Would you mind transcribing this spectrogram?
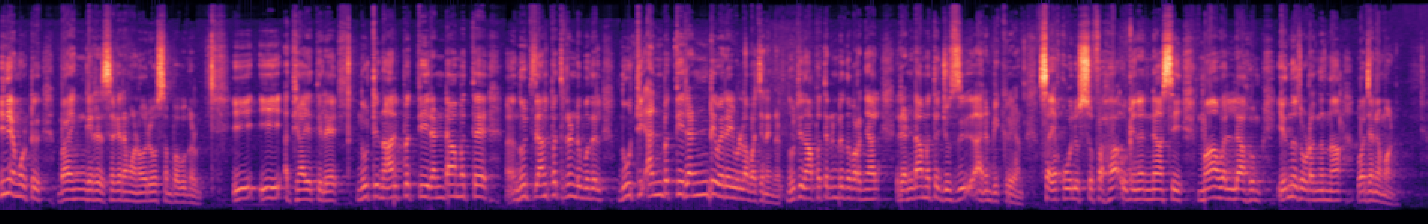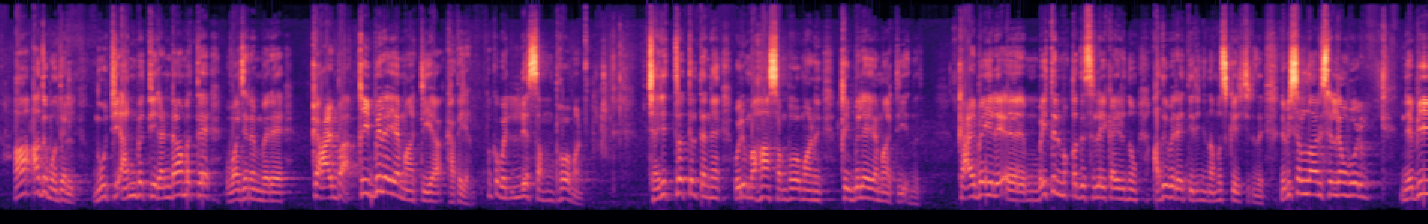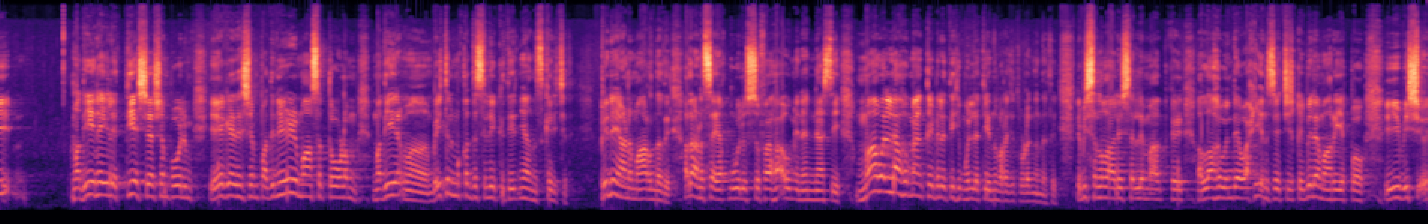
ഇനി അങ്ങോട്ട് ഭയങ്കര രസകരമാണ് ഓരോ സംഭവങ്ങളും. ഈ ഈ അധ്യായത്തിലെ നൂറ്റി നാൽപ്പത്തി രണ്ടാമത്തെ നൂറ്റി നാൽപ്പത്തിരണ്ട് മുതൽ നൂറ്റി അൻപത്തി രണ്ട് വരെയുള്ള വചനങ്ങൾ. നൂറ്റി നാൽപ്പത്തിരണ്ട് എന്ന് പറഞ്ഞാൽ രണ്ടാമത്തെ ജുസ് ആരംഭിക്കുകയാണ്. സയഖൂലു സുഫഹ ഉമിനന്നാസി മാ വല്ലാഹും എന്ന് തുടങ്ങുന്ന വചനമാണ്. ആ അത് മുതൽ നൂറ്റി അൻപത്തി രണ്ടാമത്തെ വചനം വരെ കഅബ കിബിലയെ മാറ്റിയ കഥയാണ്. ഒക്കെ വലിയ സംഭവമാണ്. ചരിത്രത്തിൽ തന്നെ ഒരു മഹാസംഭവമാണ് കിബിലയെ മാറ്റി എന്നത്. കായബയിലെ ബൈത്തുൽ മുഖദ്സിലേക്കായിരുന്നു അതുവരെ തിരിഞ്ഞ് നമസ്കരിച്ചിരുന്നത്. നബി സല്ലാ അലിസ്ല്ലാം പോലും നബി മദീനയിൽ എത്തിയ ശേഷം പോലും ഏകദേശം പതിനേഴ് മാസത്തോളം മദീന ബൈത്തുൽ മുഖദ്സിലേക്ക് തിരിഞ്ഞാണ് നിസ്കരിച്ചത്. പിന്നെയാണ് മാറുന്നത്. അതാണ് മാ ഖിബലത്തിഹി മുല്ലത്തി എന്ന് പറഞ്ഞു തുടങ്ങുന്നത്. നബി സല്ലാ അലൈഹി വസല്ലമക്ക് അള്ളാഹുവിന്റെ വഹി അനുസരിച്ച് കിബില മാറിയപ്പോൾ ഈ വിശ്വ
